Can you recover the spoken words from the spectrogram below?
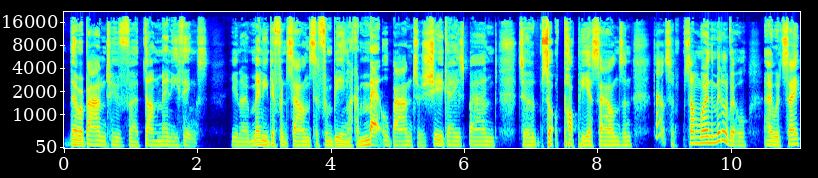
they're a band who've uh, done many things. You know, many different sounds from being like a metal band to a shoegaze band to sort of poppier sounds. And that's somewhere in the middle of it all, I would say.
